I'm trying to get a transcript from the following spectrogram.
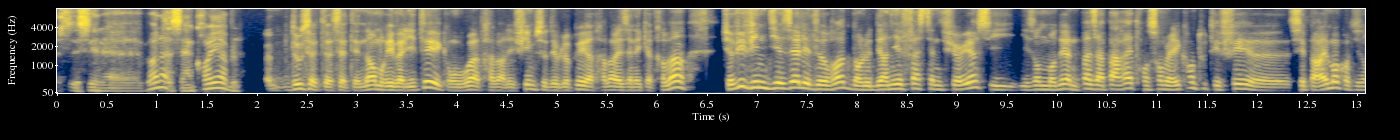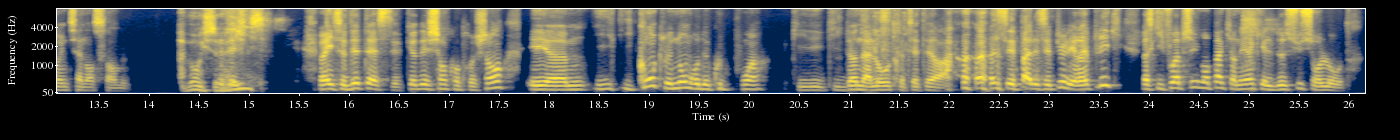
C'est, c'est voilà, c'est incroyable. D'où cette, cette énorme rivalité qu'on voit à travers les films se développer à travers les années 80. Tu as vu Vin Diesel et The Rock dans le dernier Fast and Furious, ils, ils ont demandé à ne pas apparaître ensemble à l'écran. Tout est fait euh, séparément quand ils ont une scène ensemble. Ah bon, ils se haïssent. Ouais, ils se détestent, que des champs contre champs, et euh, ils, ils comptent le nombre de coups de poing qu'ils qu'ils donnent à l'autre, etc. c'est pas, c'est plus les répliques, parce qu'il faut absolument pas qu'il y en ait un qui ait le dessus sur l'autre.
